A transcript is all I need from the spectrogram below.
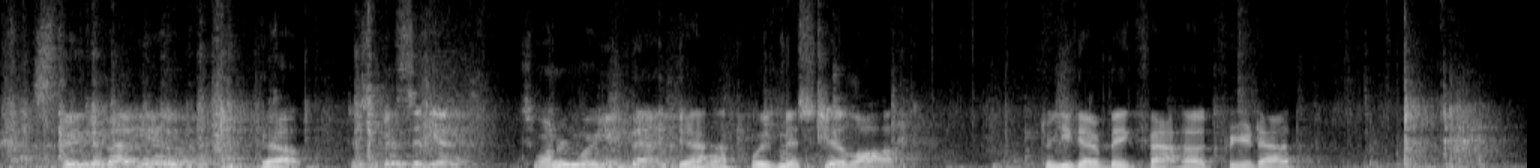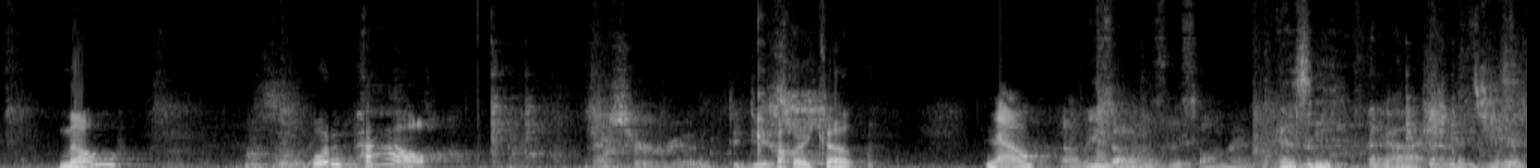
Just thinking about you. Yep. Just missing you. Just wondering where you've been. Yeah, we've missed you a lot. Do you got a big fat hug for your dad? No? What a pal. That's sure rude. Did you just wake up? No. Oh, he's always this on Is he? Gosh, that's weird.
